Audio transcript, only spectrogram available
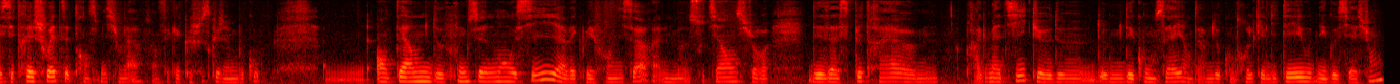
c'est très chouette cette transmission-là, c'est quelque chose que j'aime beaucoup. En termes de fonctionnement aussi, avec mes fournisseurs, elle me soutient sur des aspects très pragmatiques, de, des conseils en termes de contrôle qualité ou de négociation.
